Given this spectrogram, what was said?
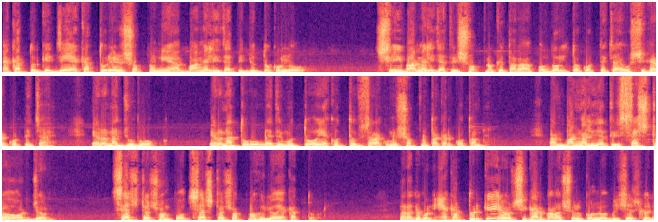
একাত্তরকে যে একাত্তরের স্বপ্ন নিয়ে বাঙালি জাতি যুদ্ধ করল, সেই বাঙালি জাতির স্বপ্নকে তারা প্রদলিত করতে চায়, অস্বীকার করতে চায়। এরা না যুবক এরা না তরুণ, এদের মধ্যে ওই একত্তর ছাড়া কোনো স্বপ্ন থাকার কথা না। কারণ বাঙালি জাতির শ্রেষ্ঠ অর্জন, শ্রেষ্ঠ সম্পদ, শ্রেষ্ঠ স্বপ্ন হইল একাত্তর। তারা যখন একাত্তরকে অস্বীকার করা শুরু করল, বিশেষ করে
